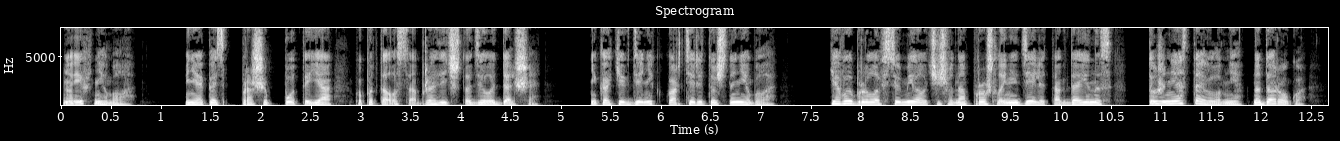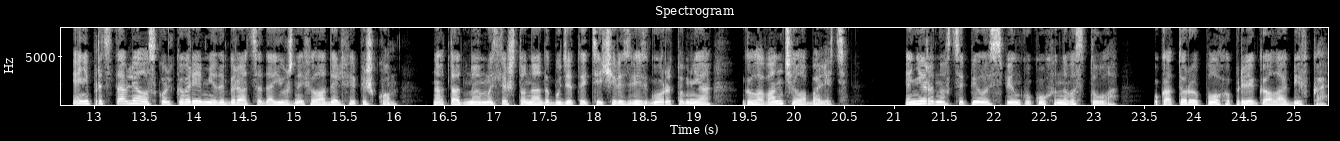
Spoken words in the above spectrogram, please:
Но их не было. Меня опять прошиб пот, и я попыталась сообразить, что делать дальше. Никаких денег в квартире точно не было. Я выбрала всю мелочь еще на прошлой неделе, тогда Инес тоже не оставила мне на дорогу. Я не представляла, сколько времени добираться до Южной Филадельфии пешком, но от одной мысли, что надо будет идти через весь город, у меня голова начала болеть. Я нервно вцепилась в спинку кухонного стула — у которой плохо прилегала обивка,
